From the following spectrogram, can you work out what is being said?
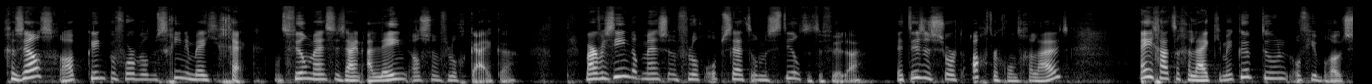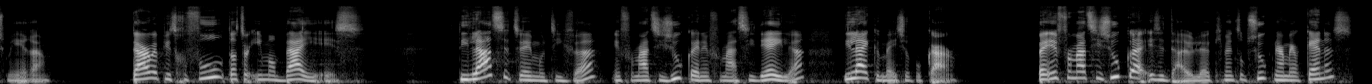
Gezelschap klinkt bijvoorbeeld misschien een beetje gek, want veel mensen zijn alleen als ze een vlog kijken. Maar we zien dat mensen een vlog opzetten om een stilte te vullen. Het is een soort achtergrondgeluid en je gaat tegelijk je make-up doen of je brood smeren. Daar heb je het gevoel dat er iemand bij je is. Die laatste twee motieven, informatie zoeken en informatie delen, die lijken een beetje op elkaar. Bij informatie zoeken is het duidelijk. Je bent op zoek naar meer kennis.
